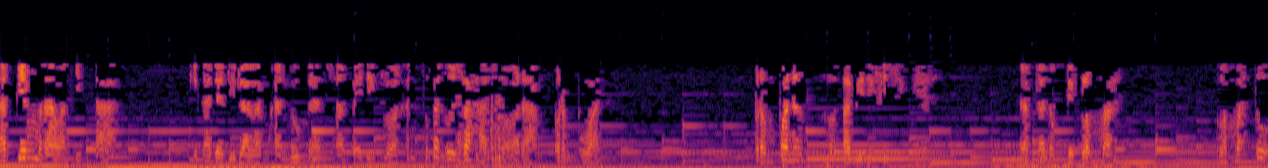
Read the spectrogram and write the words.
Tapi yang merawat kita kita ada di dalam kandungan sampai dikeluarkan itu kan usaha seorang perempuan perempuan yang notabene fisiknya dalam tanda kutip lemah. Lemah tuh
